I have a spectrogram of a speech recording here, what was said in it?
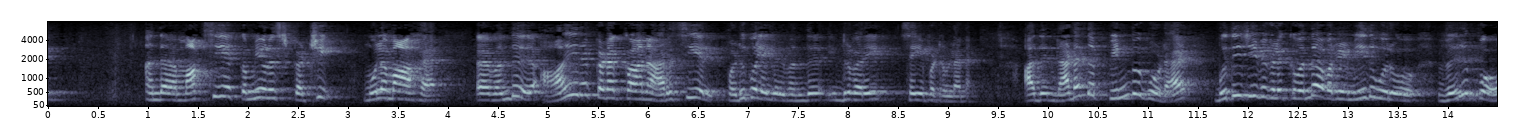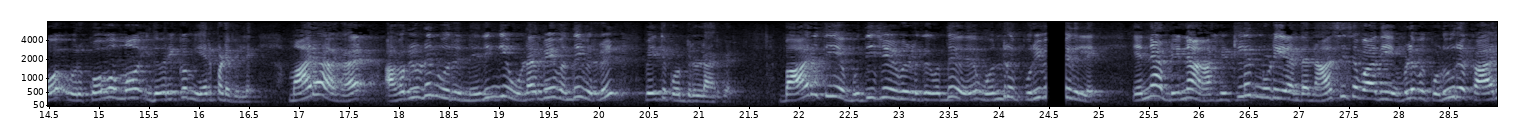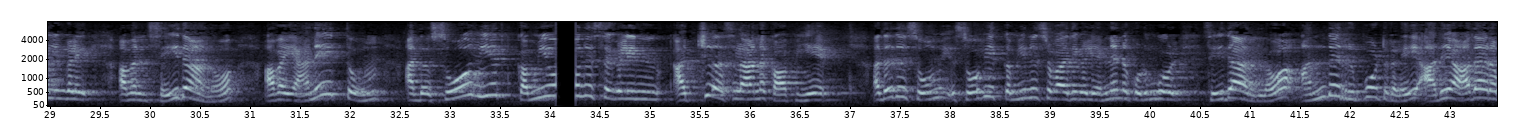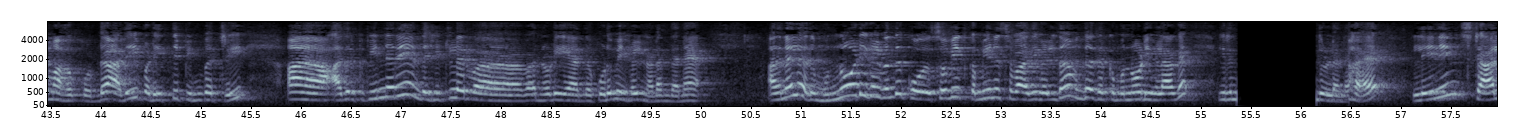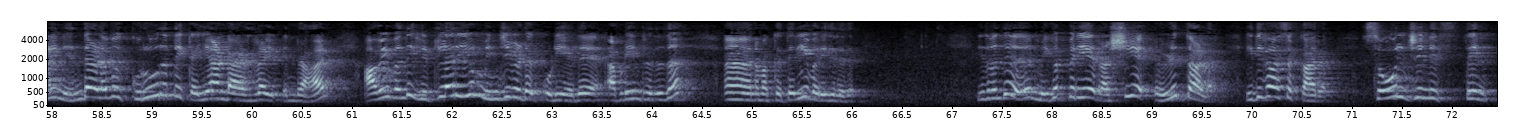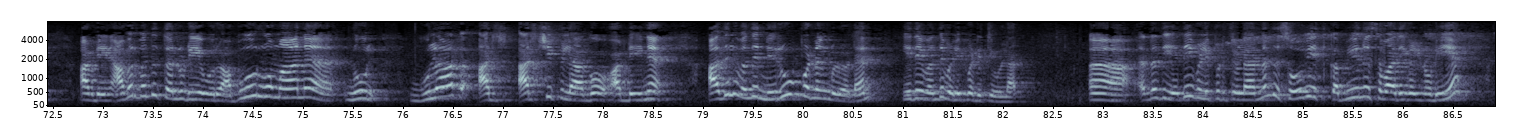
அந்த மார்க்சிய கம்யூனிஸ்ட் கட்சி மூலமாக வந்து ஆயிரக்கணக்கான அரசியல் படுகொலைகள் வந்து இன்று வரை செய்யப்பட்டுள்ளன. அது நடந்த பின்பு கூட புத்திஜீவிகளுக்கு வந்து அவர்கள் மீது ஒரு வெறுப்போ ஒரு கோபமோ இதுவரைக்கும் ஏற்படவில்லை. மாறாக அவர்களுடன் ஒரு நெருங்கிய உணர்வே வந்து இவர்கள் வைத்துக் கொண்டுள்ளார்கள். பாரதிய புத்திஜீவிகளுக்கு வந்து ஒன்று புரிவதில்லை. என்ன அப்படின்னா ஹிட்லரினுடைய அந்த நாசிசவாதி எவ்வளவு கொடூர காரியங்களை அவன் செய்தானோ அவை அனைத்தும் அந்த சோவியத் கம்யூனிஸ்டுகளின் அச்சு அசலான காப்பியே. அதாவது சோமி சோவியத் கம்யூனிஸ்டவாதிகள் என்னென்ன கொடுங்கோல் செய்தார்களோ அந்த ரிப்போர்ட்டுகளை அதை ஆதாரமாக கொண்டு அதை படித்து பின்பற்றி அதற்கு பின்னரே அந்த ஹிட்லர் வனுடைய அந்த கொடுமைகள் நடந்தன. அதனால அது முன்னோடிகள் வந்து கோ- சோவியத் கம்யூனிஸ்டவாதிகள் தான் வந்து அதற்கு முன்னோடிகளாக இருந்துள்ளன லெனின் ஸ்டாலின் எந்த அளவு குரூரத்தை கையாண்டார்கள் என்றால் அவை வந்து ஹிட்லரையும் மிஞ்சிவிடக்கூடியது அப்படின்றது தான் நமக்கு தெரிய வருகிறது. இது வந்து மிகப்பெரிய ரஷ்ய எழுத்தாளர் இதிகாசக்காரர் சோல்ஜினிஸ்தின் அப்படின்னு. அவர் வந்து தன்னுடைய ஒரு அபூர்வமான நூல் குலாக் அர்ச் அர்ச்சிபிலாகோ அப்படின்னு அதில் வந்து நிரூபணங்களுடன் இதை வந்து வெளிப்படுத்தியுள்ளார். அதாவது எதை வெளிப்படுத்தியுள்ளார்னா இந்த சோவியத் கம்யூனிசவாதிகளினுடைய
